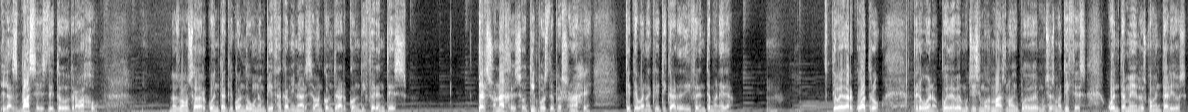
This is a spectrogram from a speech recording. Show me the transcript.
las bases de todo trabajo, nos vamos a dar cuenta que cuando uno empieza a caminar se va a encontrar con diferentes personajes o tipos de personaje que te van a criticar de diferente manera. Mm. Te voy a dar cuatro, pero bueno, puede haber muchísimos más, ¿no? Y puede haber muchos matices. Cuéntame en los comentarios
